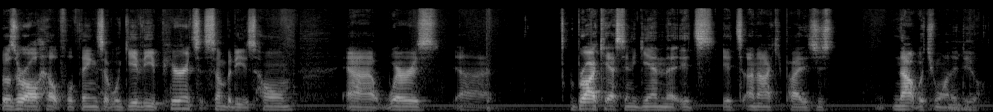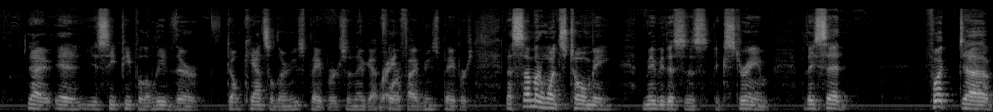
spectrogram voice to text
Those are all helpful things that will give the appearance that somebody is home. Uh, whereas uh, broadcasting again that it's it's unoccupied is just not what you want to do. Yeah, you see people that leave their don't cancel their newspapers and they've got right. four or five newspapers. Now, someone once told me, maybe this is extreme, but they said, put uh,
